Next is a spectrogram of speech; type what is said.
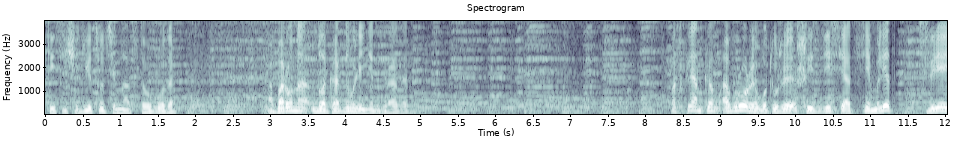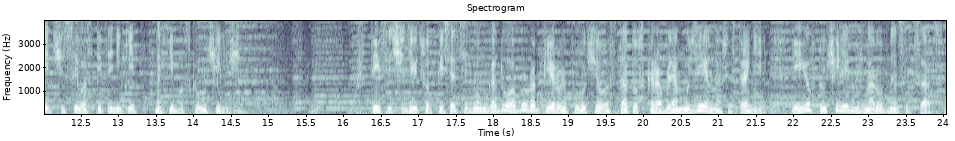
1917 года – Оборона блокадного Ленинграда. По склянкам «Авроры» вот уже 67 лет сверяют часы воспитанники Нахимовского училища. В 1957 году «Аврора» первой получила статус корабля-музея в нашей стране, и ее включили в Международную ассоциацию.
